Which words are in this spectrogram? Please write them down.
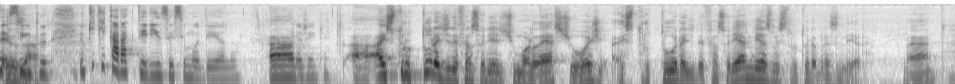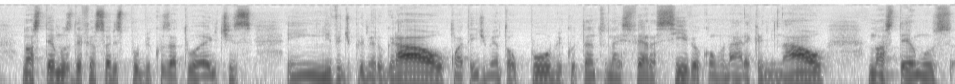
assim, tudo. E o que, que caracteriza esse modelo? A, a, gente... a, a estrutura de Defensoria de Timor-Leste hoje, a estrutura de Defensoria é a mesma estrutura brasileira. Né? Nós temos defensores públicos atuantes em nível de primeiro grau, com atendimento ao público, tanto na esfera civil como na área criminal. Nós temos uh,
